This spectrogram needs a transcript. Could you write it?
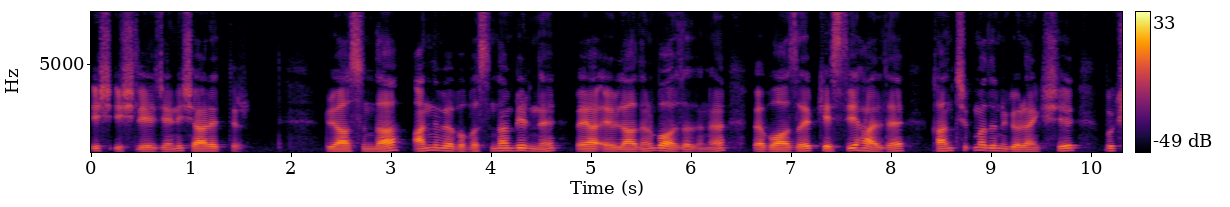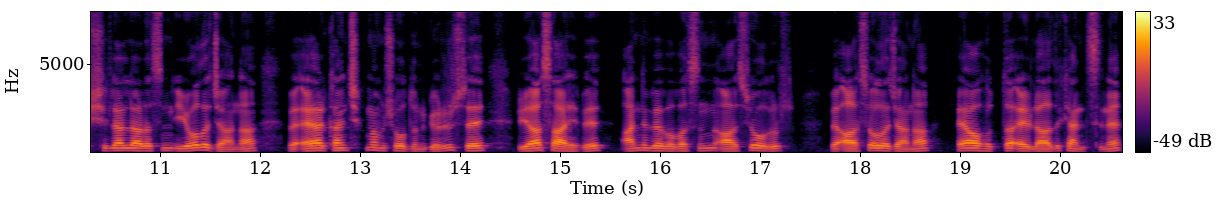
iş işleyeceğini işarettir. Rüyasında anne ve babasından birini veya evladını boğazladığını ve boğazlayıp kestiği halde kan çıkmadığını gören kişi bu kişilerle arasının iyi olacağına ve eğer kan çıkmamış olduğunu görürse rüya sahibi anne ve babasının asi olur ve asi olacağına veyahut da evladı kendisine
